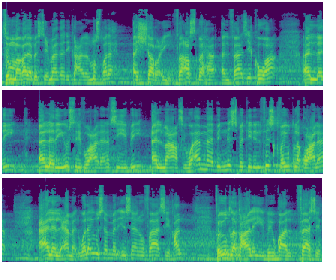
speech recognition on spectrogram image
ثم غلب استعمال ذلك على المصطلح الشرعي فأصبح الفاسق هو الذي الذي يسرف على نفسه بالمعاصي. وأما بالنسبة للفسق فيطلق على على العمل. ولا يسمى الإنسان فاسقا فيطلق عليه فيقال فاسق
